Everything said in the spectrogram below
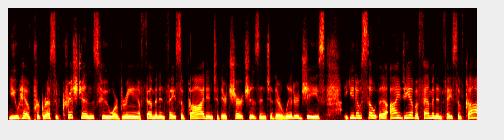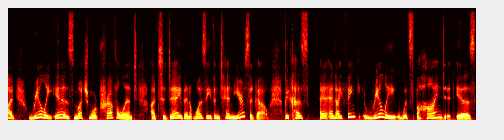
You have progressive Christians who are bringing a feminine face of God into their churches, into their liturgies. You know, so the idea of a feminine face of God really is much more prevalent uh, today than it was even 10 years ago because and, and I think really what's behind it is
